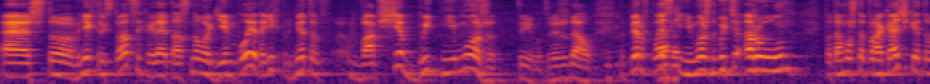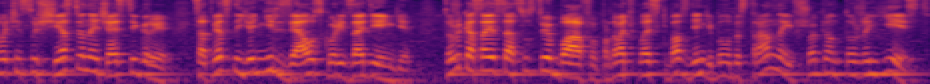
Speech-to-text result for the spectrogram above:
э, что в некоторых ситуациях, когда это основа геймплея, таких предметов вообще быть не может, ты утверждал. Во-первых, в классике не может быть рун, потому что прокачка это очень существенная часть игры. Соответственно, ее нельзя ускорить за деньги. То же касается отсутствия бафа. Продавать в классике баф за деньги было бы странно, и в шопе он тоже есть.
